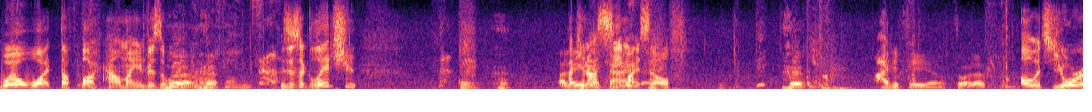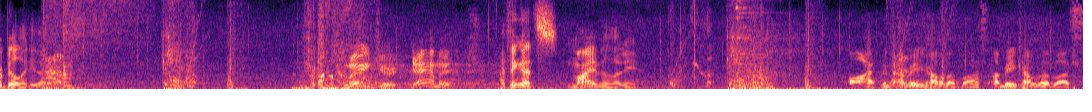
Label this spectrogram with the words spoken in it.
Well, what the fuck? How am I invisible? Is this a glitch? I, I cannot see character. myself. I can see you, sort of. Oh, it's your ability then. Major damage. I think that's my ability. Oh, I've been, I'm being caught by the bus. I'm being caught by the bus.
